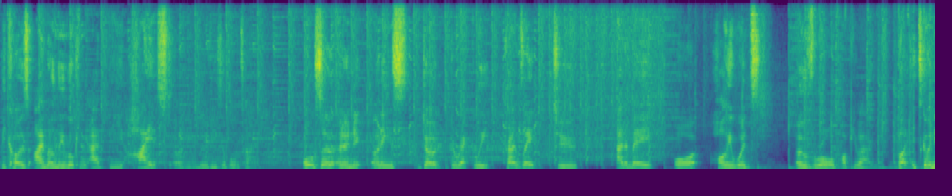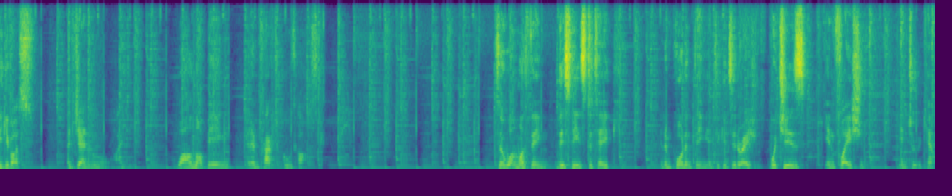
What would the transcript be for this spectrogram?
because I'm only looking at the highest earning movies of all time. Also, earnings don't directly translate to anime or Hollywood's overall popularity, but it's going to give us a general idea, while not being an impractical task. So one more thing, this needs to take an important thing into consideration, which is inflation into account.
